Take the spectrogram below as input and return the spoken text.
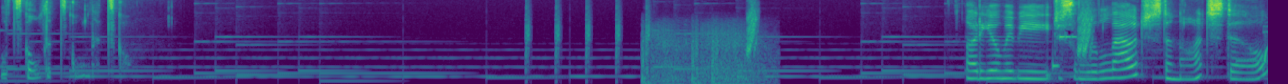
Let's go, let's go. Audio maybe just a little loud, just a notch still.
